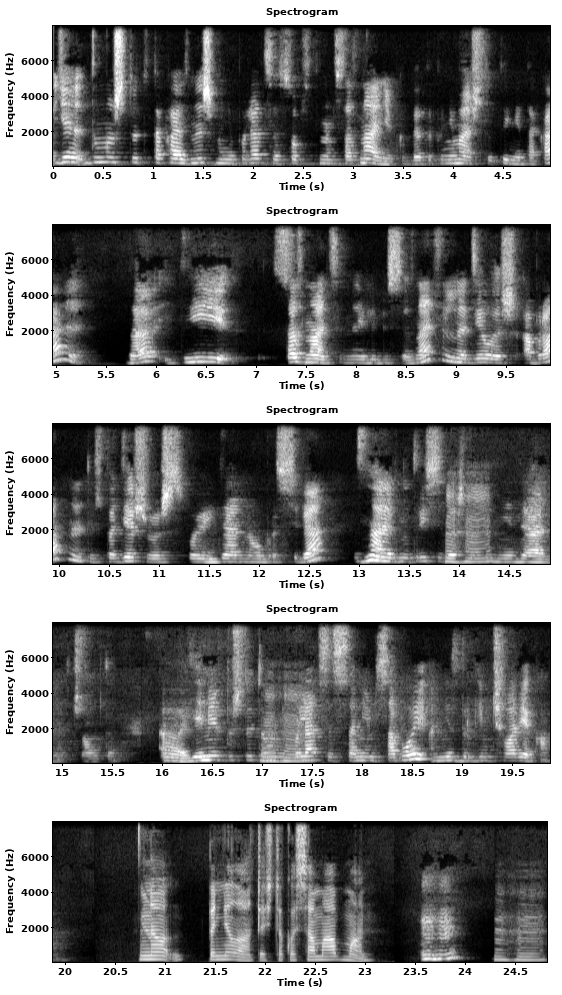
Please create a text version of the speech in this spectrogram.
я думаю, что это такая, знаешь, манипуляция собственным сознанием, когда ты понимаешь, что ты не такая, да, и ты сознательно или бессознательно делаешь обратное, то есть поддерживаешь свой идеальный образ себя – зная внутри себя, uh-huh. что ты не идеально в чем-то. А, я имею в виду, что это uh-huh. манипуляция с самим собой, а не с другим человеком. Ну, поняла, то есть такой самообман. Угу. Угу.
